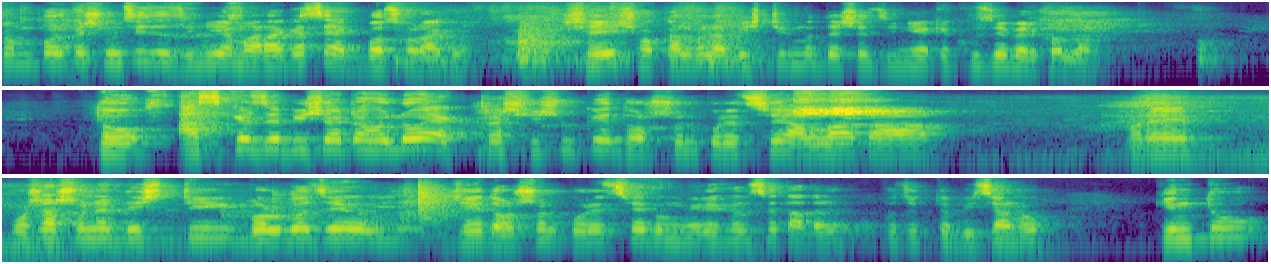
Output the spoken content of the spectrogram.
সম্পর্কে শুনছি যে জিনিয়া মারা গেছে এক বছর আগে। সেই সকালবেলা বৃষ্টির মধ্যে সে জিনিয়াকে খুঁজে বের করলাম। তো আজকের যে বিষয়টা হলো, একটা শিশুকে ধর্ষণ করেছে আল্লাহ তার মানে প্রশাসনের দৃষ্টি বলব যে ওই যে দর্শন করেছে এবং মেরে ফেলছে তাদের উপযুক্ত বিচার হোক। কিন্তু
